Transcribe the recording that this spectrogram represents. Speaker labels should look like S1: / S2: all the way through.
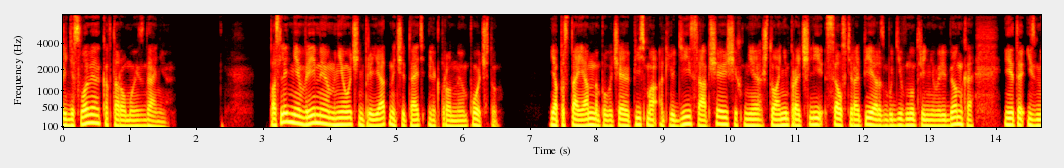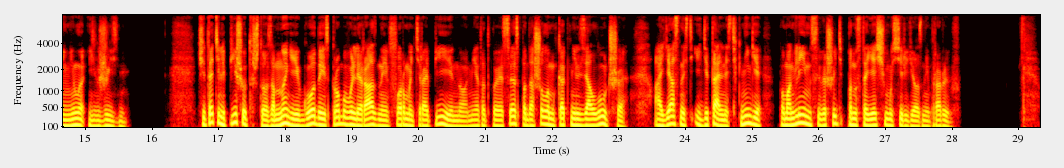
S1: Предисловие ко второму изданию. Последнее время мне очень приятно читать электронную почту. Я постоянно получаю письма от людей, сообщающих мне, что они прочли «Селф-терапия. Разбуди внутреннего ребенка», и это изменило их жизнь. Читатели пишут, что за многие годы испробовали разные формы терапии, но метод ВСС подошел им как нельзя лучше, а ясность и детальность книги помогли им совершить по-настоящему серьезный прорыв.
